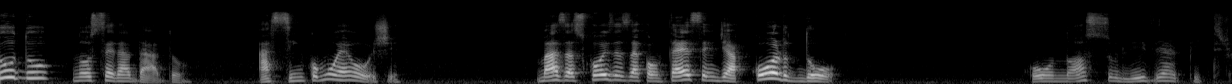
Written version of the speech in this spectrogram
Tudo nos será dado, assim como é hoje. Mas as coisas acontecem de acordo com o nosso livre-arbítrio.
